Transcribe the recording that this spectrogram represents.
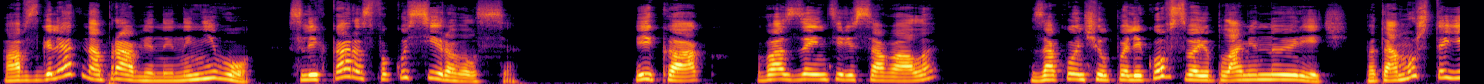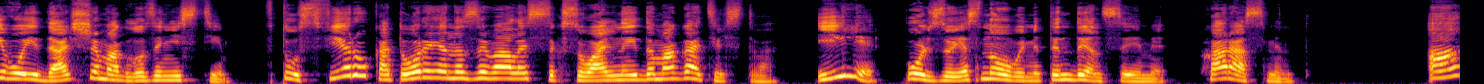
а взгляд, направленный на него, слегка расфокусировался. «И как? Вас заинтересовало?» Закончил Поляков свою пламенную речь, потому что его и дальше могло занести в ту сферу, которая называлась сексуальные домогательства или, пользуясь новыми тенденциями, харасмент. «А?»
